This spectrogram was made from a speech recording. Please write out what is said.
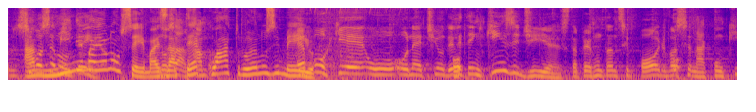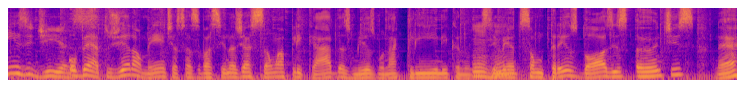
Não, se a você não mínima tem- eu não sei, mas Não até A- quatro anos e É meio. porque o, o netinho dele tem 15 dias. Tá perguntando se pode vacinar com 15 dias. Ô Beto, geralmente essas vacinas já são aplicadas mesmo na clínica, Uhum. no nascimento, são três doses antes, né,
